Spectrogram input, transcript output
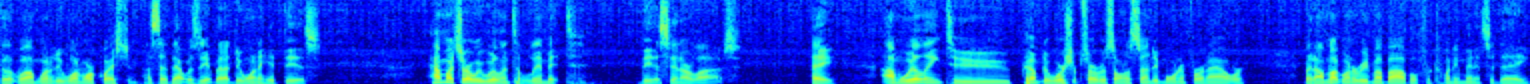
well, I'm going to do one more question. I said that was it, but I do want to hit this. How much are we willing to limit this in our lives? Hey, I'm willing to come to worship service on a Sunday morning for an hour, but I'm not going to read my Bible for 20 minutes a day.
